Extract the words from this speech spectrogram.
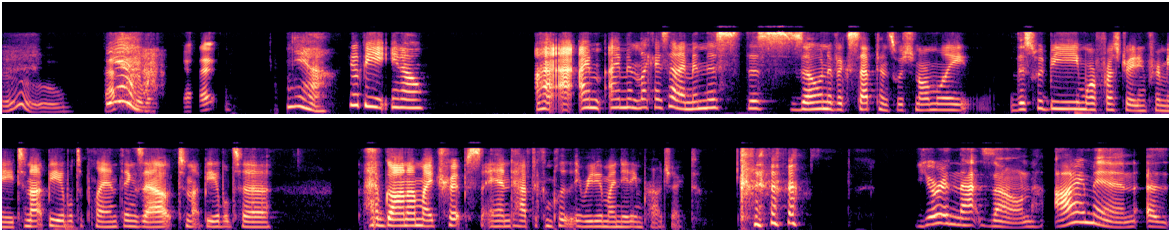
Ooh. That's a good Yeah. way to get it. yeah, it'll be, you know, I, I, I'm, I'm in, like I said, I'm in this, this zone of acceptance, which normally this would be more frustrating for me to not be able to plan things out, to not be able to have gone on my trips and have to completely redo my knitting project. You're in that zone. I'm in a,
